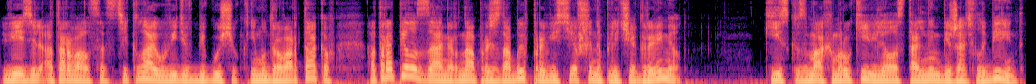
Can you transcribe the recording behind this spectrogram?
Везель оторвался от стекла и, увидев бегущих к нему дровартаков, оторопело замер, напрочь забыв про висевший на плече гравимет. Киск взмахом руки велел остальным бежать в лабиринт.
